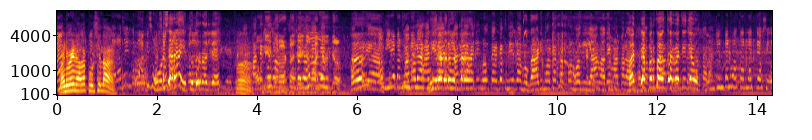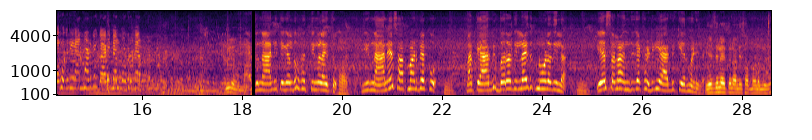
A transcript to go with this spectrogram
ಮನೆ ಮನೆ ಎಲ್ಲ ಕೂಡ್ಸಿಲ್ಲ ಕೂಡ್ಸಾರ ಅಲ್ಲಿ. ನೀರು ಬರೋ ಹೊಂಟ ಜೈ ಜೈ ಹಾಕ್ಯಾರ ಅಂತ ಹೇಳು. ನೀರ ಬರ ಹೊಂಟ ಗಾಡಿ ಮೋಟರ್ ಕಟ್ಕೊಂಡು ಹೋಗಿ ಯಾವ ಅದೇ ಮಾಡ್ತಾರ ಹೋಗಿ ತರೋದಿದ್ದೇವು ಮುಂಜಿನ ಬಲ್ ಹೋಗಿ ತರ್ಲತ್ತೇವ್ ಸಿಗಲ್ ಹೋದ್ರಿ ಏನ್ ಮಾಡ್ಬೇಕು? ಗಾಡಿ ಮೇಲೆ ಮೋಟ್ರ್ ಮೇಲೆ ಇದು ನಾಲಿ ತೆಗೆಲ್ದು ಹತ್ತು ತಿಂಗಳಾಯ್ತು. ಈಗ ನಾನೇ ಸಾಫ್ ಮಾಡಬೇಕು. ಮತ್ತೆ ಯಾರು ಬಿ ಬರೋದಿಲ್ಲ ಇದಕ್ಕೆ ನೋಡೋದಿಲ್ಲ. ಏಸ್ ಸಲ ಅಂದಿದೆ ಕಡ್ಗಿ ಯಾರು ಬಿ ಕೇರ್ ಮಾಡಿಲ್ಲ. ಎಷ್ಟು ದಿನ ಆಯ್ತು ನಾಲಿ ಸಾಫ್ ಮಾಡೋದು ನೀವು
